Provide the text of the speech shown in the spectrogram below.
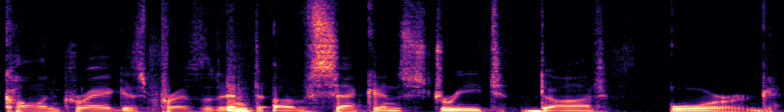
Colin Craig is president of secondstreet.org.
